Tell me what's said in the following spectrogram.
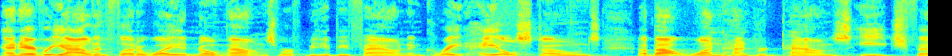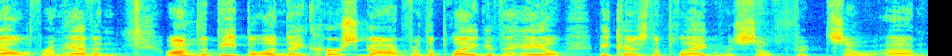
And every island fled away, and no mountains were to be found, and great hailstones, about 100 pounds each, fell from heaven on the people, and they cursed God for the plague of the hail because the plague was so, so um,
